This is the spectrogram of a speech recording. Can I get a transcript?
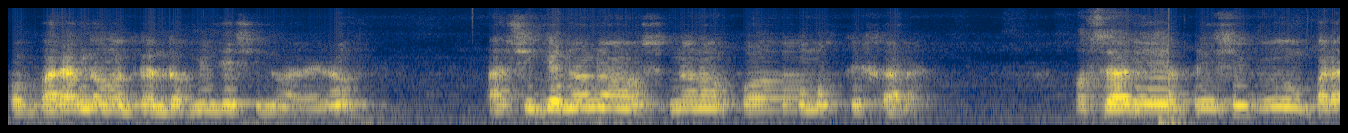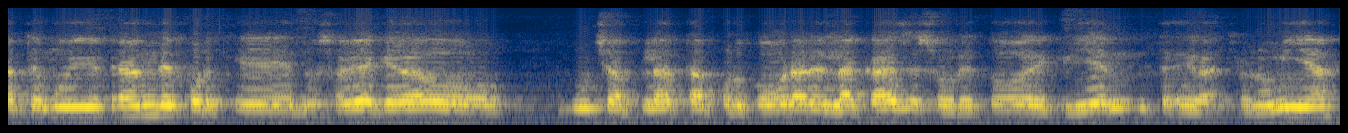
comparando contra el 2019, ¿no? Así que no nos, no nos podemos quejar. O sea que al principio un parate muy grande porque nos había quedado mucha plata por cobrar en la calle, sobre todo de clientes de gastronomía.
